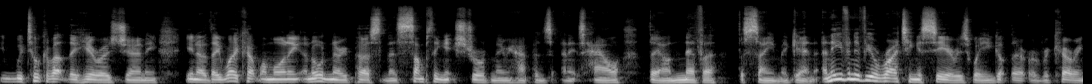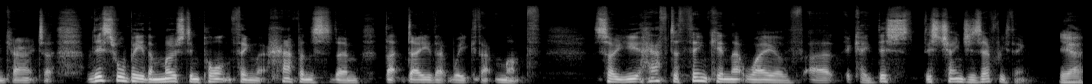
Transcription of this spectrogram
we talk about the hero's journey. You know, they wake up one morning, an ordinary person, there's something extraordinary happens, and it's how they are never the same again. And even if you're writing a series where you got the, a recurring character, this will be the most important thing that happens to them that day, that week, that month. So you have to think in that way of, uh, okay, this this changes everything. Yeah,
